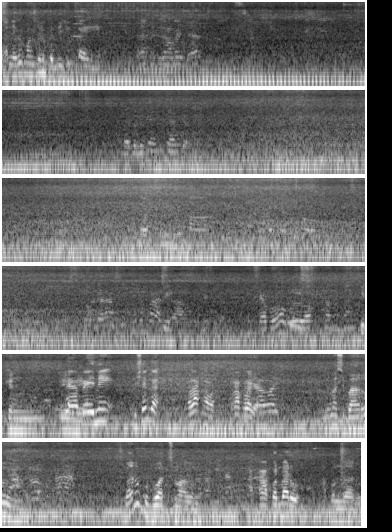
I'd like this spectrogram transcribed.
aja. Saya tulisnya belum. bikin PHP ini ini bisa nggak? Ngelak nggak? Ngelak lagi? ini masih baru ya. baru gue buat semalam Akun baru. akun baru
